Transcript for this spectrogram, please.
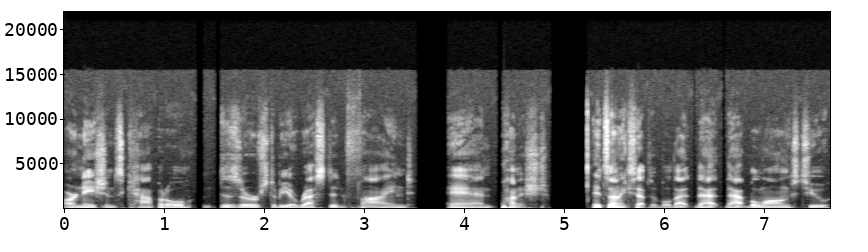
our nation's capital deserves to be arrested, fined, and punished it's unacceptable. That that that belongs to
